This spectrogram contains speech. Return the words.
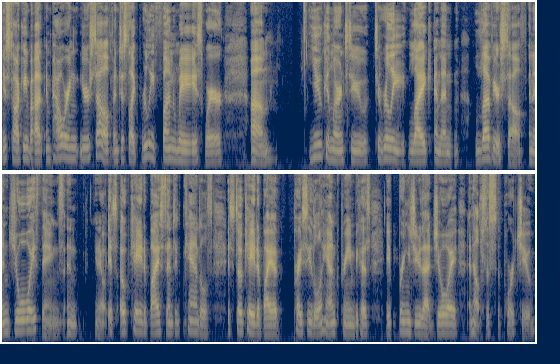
it's talking about empowering yourself and just like really fun ways where um, you can learn to to really like and then love yourself and enjoy things and you know it's okay to buy scented candles it's okay to buy a pricey little hand cream because it brings you that joy and helps to support you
